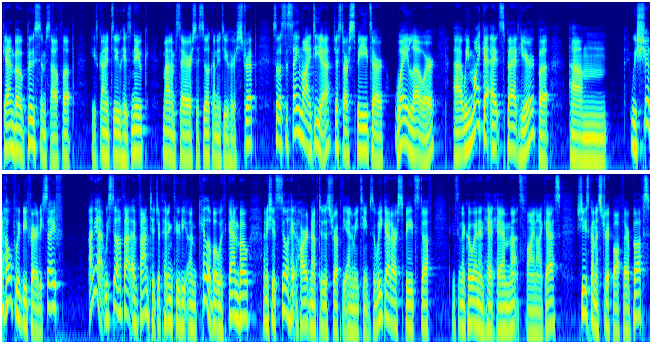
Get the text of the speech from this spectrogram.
Genbo boosts himself up. He's going to do his nuke. Madame Serris is still going to do her strip. So it's the same idea, just our speeds are way lower. Uh, we might get outsped here, but um, we should hopefully be fairly safe. And yeah, we still have that advantage of hitting through the unkillable with Genbo, and he should still hit hard enough to disrupt the enemy team. So we get our speed stuff. He's going to go in and hit him. That's fine, I guess. She's going to strip off their buffs.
